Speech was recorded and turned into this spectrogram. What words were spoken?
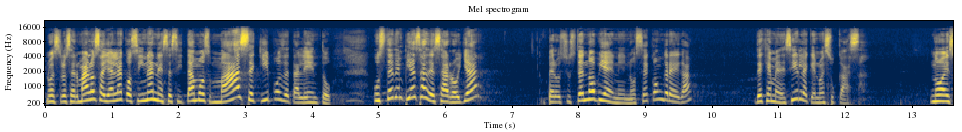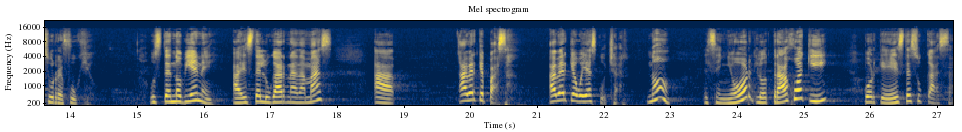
Nuestros hermanos allá en la cocina necesitamos más equipos de talento. Usted empieza a desarrollar Pero si usted no viene, no se congrega, déjeme decirle que no es su casa, no es su refugio. Usted no viene a este lugar nada más a, a ver qué pasa, a ver qué voy a escuchar. No, el Señor lo trajo aquí porque esta es su casa.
